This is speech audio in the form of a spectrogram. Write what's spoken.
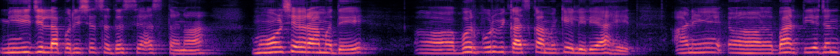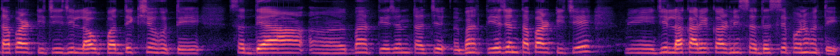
मी जिल्हा परिषद सदस्य असताना मोहोळ शहरामध्ये अ, भरपूर विकास कामे केलेली आहेत. आणि भारतीय जनता पार्टीचे जिल्हा उपाध्यक्ष होते. सध्या भारतीय जनताचे भारतीय जनता पार्टीचे मी जिल्हा कार्यकारिणी सदस्य पण होते.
